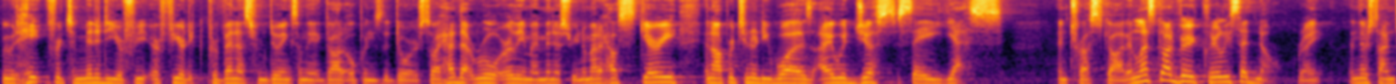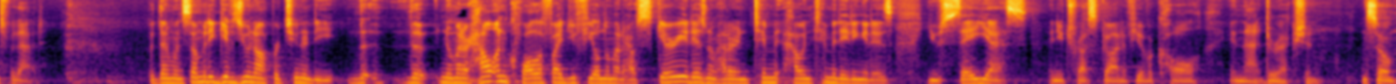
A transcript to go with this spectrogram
We would hate for timidity or fear to prevent us from doing something that God opens the doors. So I had that rule early in my ministry. No matter how scary an opportunity was, I would just say yes and trust God. Unless God very clearly said no, right? And there's times for that. But then when somebody gives you an opportunity, the, the, no matter how unqualified you feel, no matter how scary it is, no matter how intimidating it is, you say yes and you trust God if you have a call in that direction. And so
